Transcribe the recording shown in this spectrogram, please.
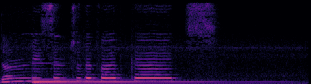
Don't listen to the fat cat.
